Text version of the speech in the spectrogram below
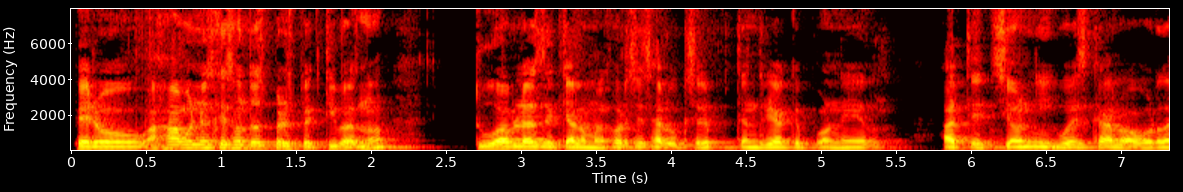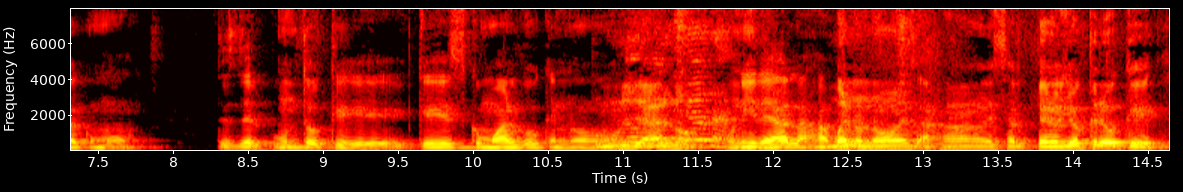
Pero, ajá, bueno, es que son dos perspectivas, ¿no? Tú hablas de que a lo mejor sí es algo que se le tendría que poner atención y Huesca lo aborda como desde el punto que, que es como algo que no... Como un ideal, ¿no? Un ideal, ajá. Bueno, no es, ajá, es al- pero yo creo que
